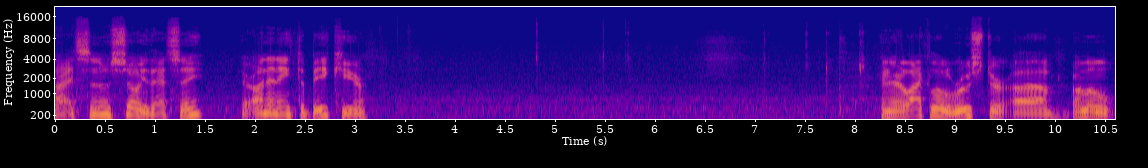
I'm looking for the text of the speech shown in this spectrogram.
Alright, so me show you that, see? They're underneath the beak here. And they're like little rooster, uh, or little,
